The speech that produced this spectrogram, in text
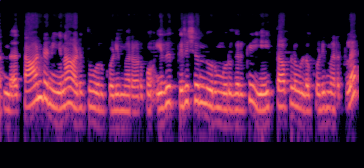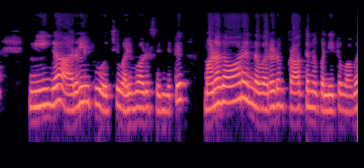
அந்த தாண்டினீங்கன்னா அடுத்து ஒரு கொடிமரம் இருக்கும். இது திருச்செந்தூர் முருகருக்கு எய்த்தாப்புல உள்ள கொடிமரத்துல நீங்க அரளிப்பூ வச்சு வழிபாடு செஞ்சுட்டு மனதார இந்த வருடம் பிரார்த்தனை பண்ணிட்டு வாங்க.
